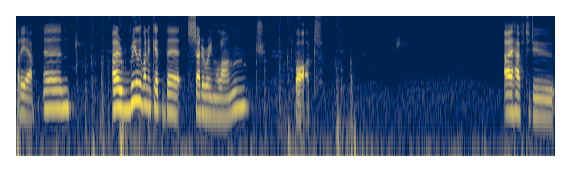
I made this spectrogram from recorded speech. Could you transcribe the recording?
But yeah, um, I really want to get the Shattering Lunge, but I have to do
